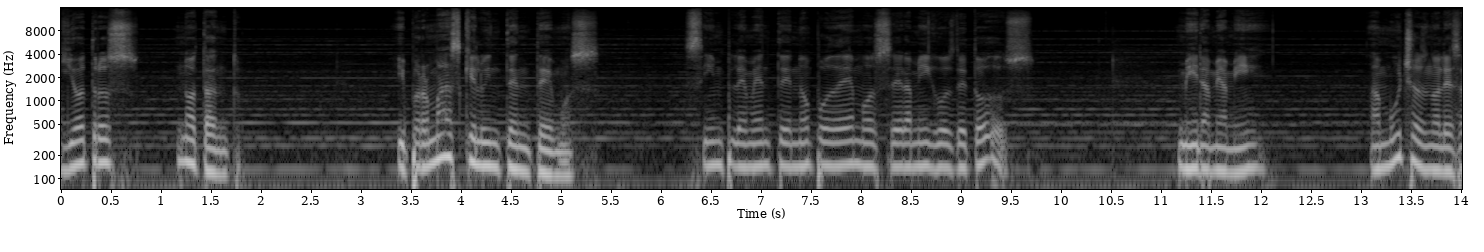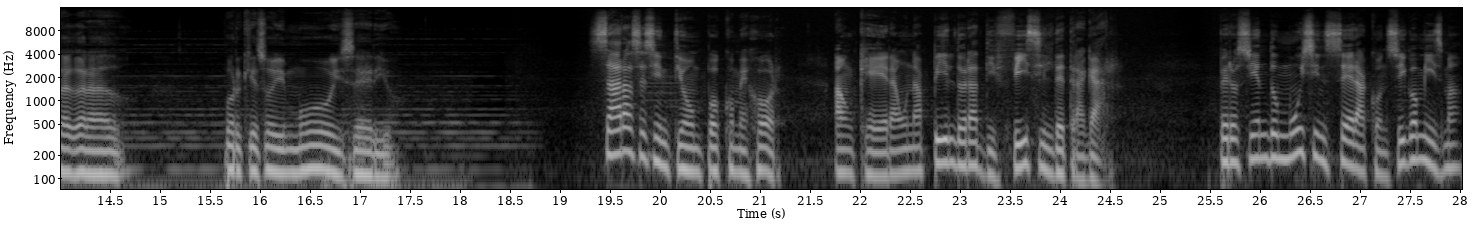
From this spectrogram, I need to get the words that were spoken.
y otros no tanto. Y por más que lo intentemos, simplemente no podemos ser amigos de todos. Mírame a mí. A muchos no les agrado porque soy muy serio. Sara se sintió un poco mejor, aunque era una píldora difícil de tragar. Pero siendo muy sincera consigo misma,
